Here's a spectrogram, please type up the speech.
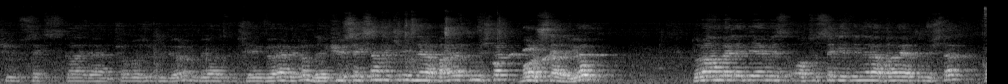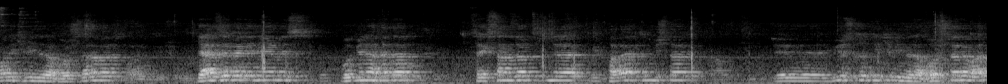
280 galiba yani çok özür diliyorum biraz şeyi göremiyorum da 282 bin lira para yatırmışlar. Borçları yok. Durağan Belediye'miz 38 bin lira para yatırmışlar. 12 bin lira borçları var. Gerze Belediye'miz bugüne kadar 84 bin lira para yatırmışlar. Ee, 142 bin lira borçları var.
